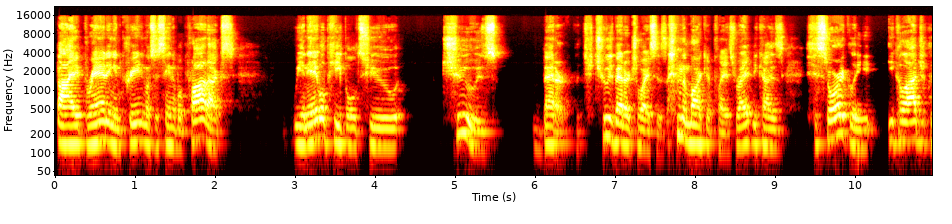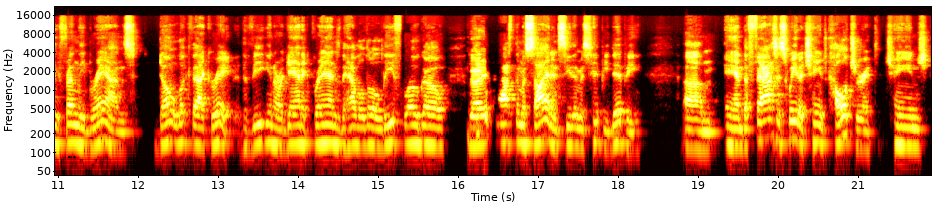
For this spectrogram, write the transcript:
by branding and creating those sustainable products, we enable people to choose better, to choose better choices in the marketplace, right? Because historically, ecologically friendly brands don't look that great. The vegan organic brands, they have a little leaf logo. Right. People pass them aside and see them as hippy dippy. Um, and the fastest way to change culture and to change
